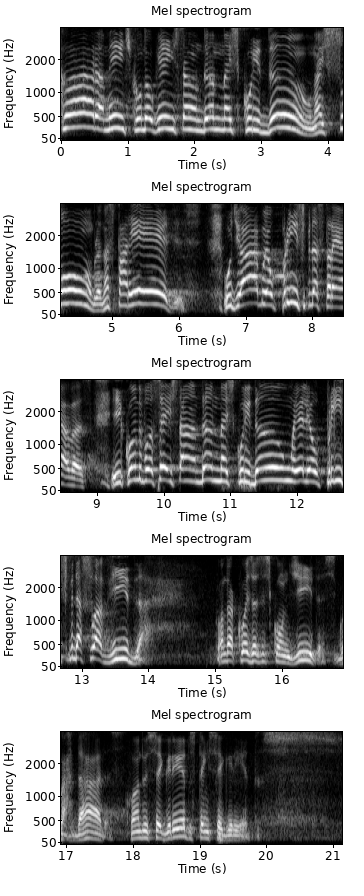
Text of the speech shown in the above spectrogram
claramente quando alguém está andando na escuridão, nas sombras, nas paredes. O diabo é o príncipe das trevas, e quando você está andando na escuridão, ele é o príncipe da sua vida. Quando há coisas escondidas, guardadas, quando os segredos têm segredos.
